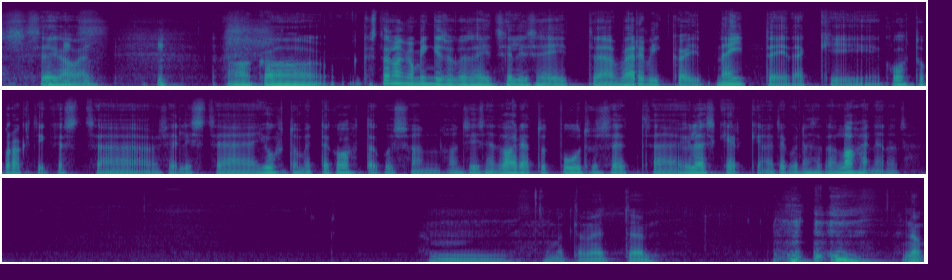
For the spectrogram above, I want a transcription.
see ka veel. aga kas teil on ka mingisuguseid selliseid äh, värvikaid näiteid äkki kohtupraktikast äh, selliste juhtumite kohta, kus on, on siis need varjatud puudused äh, üles kerkinud ja kuidas nad on lahenenud mm,? mõtleme, et no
